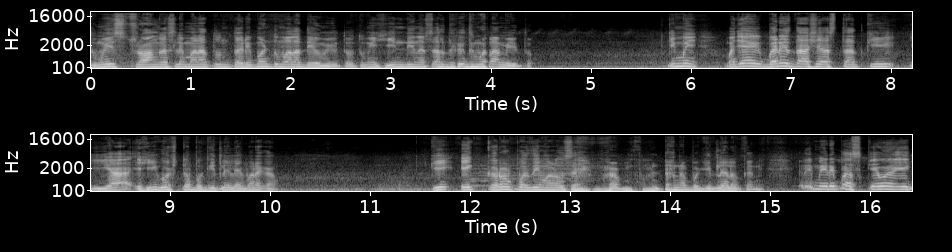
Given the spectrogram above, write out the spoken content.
तुम्ही स्ट्रॉंग असले मनातून तरी पण तुम्हाला देव मिळतो. तुम्ही हीन दिन असाल तरी तुम्हाला मिळतो. की मी म्हणजे बरेचदा असे असतात की या ही गोष्ट बघितलेली आहे बरं का. की एक करोडपती माणूस आहे म्हणताना बघितल्या लोकांनी. अरे मेरे पास केवळ एक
